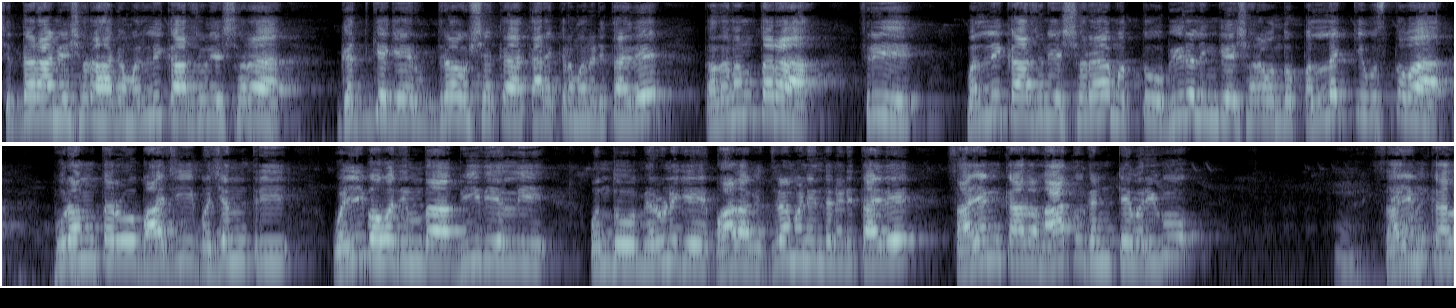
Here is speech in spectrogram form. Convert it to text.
ಸಿದ್ದರಾಮೇಶ್ವರ ಹಾಗೂ ಮಲ್ಲಿಕಾರ್ಜುನೇಶ್ವರ ಗದ್ಗೆಗೆ ರುದ್ರಾಭಿಷೇಕ ಕಾರ್ಯಕ್ರಮ ನಡೀತಾ ಇದೆ. ತದನಂತರ ಶ್ರೀ ಮಲ್ಲಿಕಾರ್ಜುನೇಶ್ವರ ಮತ್ತು ಬೀರಲಿಂಗೇಶ್ವರ ಒಂದು ಪಲ್ಲಕ್ಕಿ ಉತ್ಸವ ಪುರಂತರು ಬಾಜಿ ಭಜಂತ್ರಿ ವೈಭವದಿಂದ ಬೀದಿಯಲ್ಲಿ ಒಂದು ಮೆರವಣಿಗೆ ಬಹಳ ವಿಜೃಂಭಣೆಯಿಂದ ನಡೀತಾ ಇದೆ. ಸಾಯಂಕಾಲ ನಾಲ್ಕು ಗಂಟೆವರೆಗೂ, ಸಾಯಂಕಾಲ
